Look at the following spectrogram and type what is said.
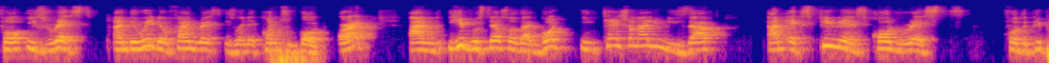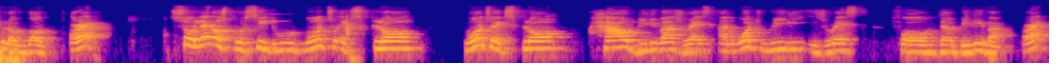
for is rest and the way they'll find rest is when they come to God. All right. And Hebrews tells us that God intentionally reserved an experience called rest for the people of God. All right. So let us proceed. We want to explore, want to explore how believers rest and what really is rest for the believer. All right.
